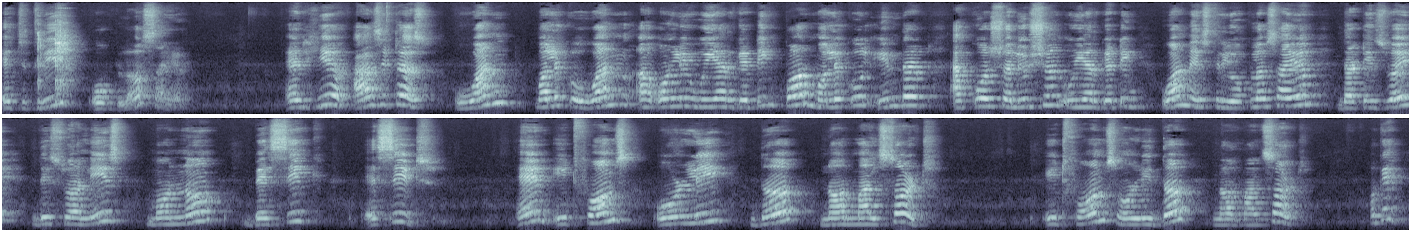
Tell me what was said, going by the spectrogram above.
H3O plus ion. And here as it has one molecule, one uh, only we are getting per molecule in that aqueous solution we are getting one H3O plus ion that is why this one is monobasic acid and it forms only the normal salt. It forms only the normal salt. Okay.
